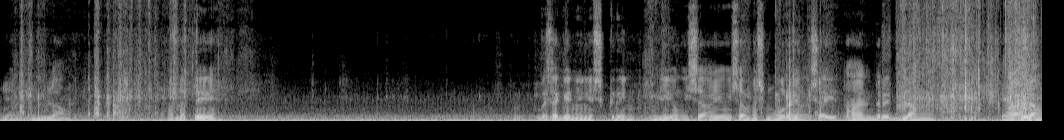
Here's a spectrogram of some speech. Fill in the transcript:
Yan yun lang. Ano to eh. Basta ganyan yung screen. Hindi yung isa. Yung isa mas mura yung isa 800 lang. Kaya lang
